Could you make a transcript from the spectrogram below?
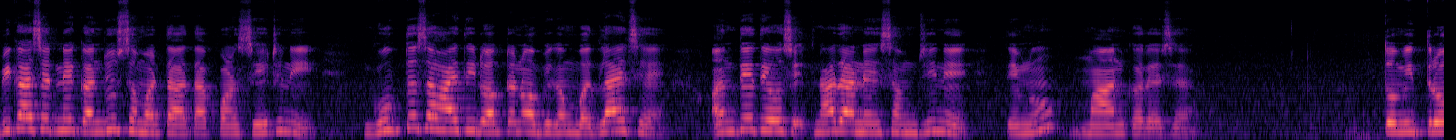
ભીખા શેઠને કંજૂસ સમજતા હતા, પણ શેઠની ગુપ્ત સહાયથી ડૉક્ટરનો અભિગમ બદલાય છે. અંતે તેઓ શેઠના દાનને સમજીને તેમનું માન કરે છે. તો મિત્રો,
